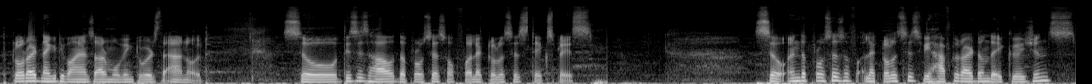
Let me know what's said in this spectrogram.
The chloride negative ions are moving towards the anode so this is how the process of electrolysis takes place. So in the process of electrolysis we have to write down the equations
